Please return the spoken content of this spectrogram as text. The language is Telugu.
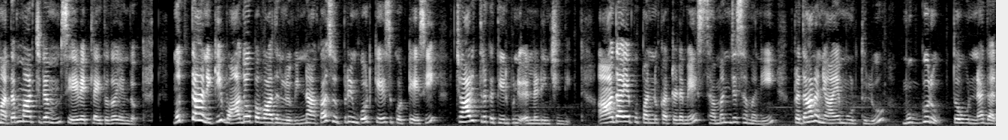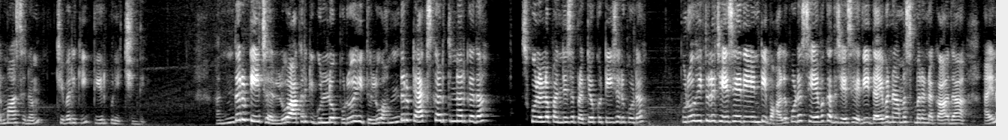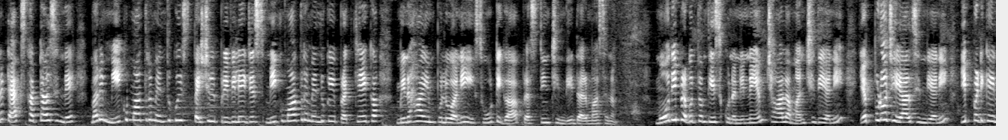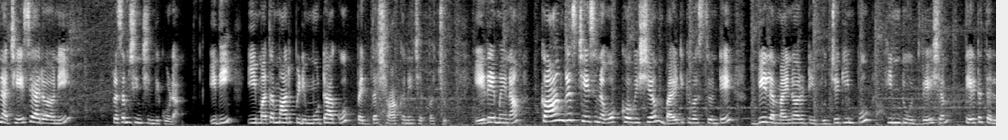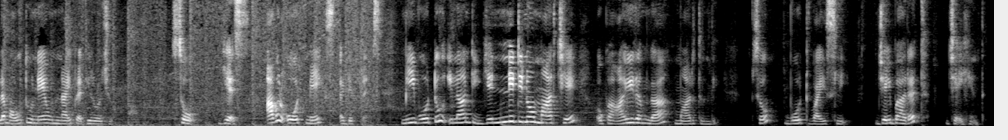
మతం మార్చడం సేవ ఎట్లయితుందో ఏందో. మొత్తానికి వాదోపవాదనలు విన్నాక సుప్రీంకోర్టు కేసు కొట్టేసి చారిత్రక తీర్పును వెల్లడించింది. ఆదాయపు పన్ను కట్టడమే సమంజసమని ప్రధాన న్యాయమూర్తులు ముగ్గురుతో ఉన్న ధర్మాసనం చివరికి తీర్పునిచ్చింది. అందరూ టీచర్లు ఆఖరికి గుళ్ళో పురోహితులు అందరూ ట్యాక్స్ కడుతున్నారు కదా. స్కూళ్ళలో పనిచేసే ప్రతి ఒక్క టీచర్ కూడా. పురోహితులు చేసేది ఏంటి? వాళ్ళు కూడా సేవ కథ చేసేది దైవనామస్మరణ కాదా? అయినా ట్యాక్స్ కట్టాల్సిందే. మరి మీకు మాత్రం ఎందుకు ఈ స్పెషల్ ప్రివిలేజెస్? మీకు మాత్రం ఎందుకు ఈ ప్రత్యేక మినహాయింపులు అని సూటిగా ప్రశ్నించింది ధర్మాసనం. మోదీ ప్రభుత్వం తీసుకున్న నిర్ణయం చాలా మంచిది అని ఎప్పుడో చేయాల్సింది అని ఇప్పటికైనా చేశారు అని ప్రశంసించింది కూడా. ఇది ఈ మత మార్పిడి ముఠాకు పెద్ద షాక్ అని చెప్పచ్చు. ఏదేమైనా కాంగ్రెస్ చేసిన ఒక్కో విషయం బయటికి వస్తుంటే వీళ్ళ మైనారిటీ బుజ్జగింపు హిందూ ద్వేషం తేటతెల్లం అవుతూనే ఉన్నాయి ప్రతిరోజు. So as our vote makes a difference me vote ఇలాంటి ఎన్నిటినో మార్చే ఒక ఆయుధంగా మారుతుంది. సో ఓట్ వైస్లీ జై భారత్ జై హింద్.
